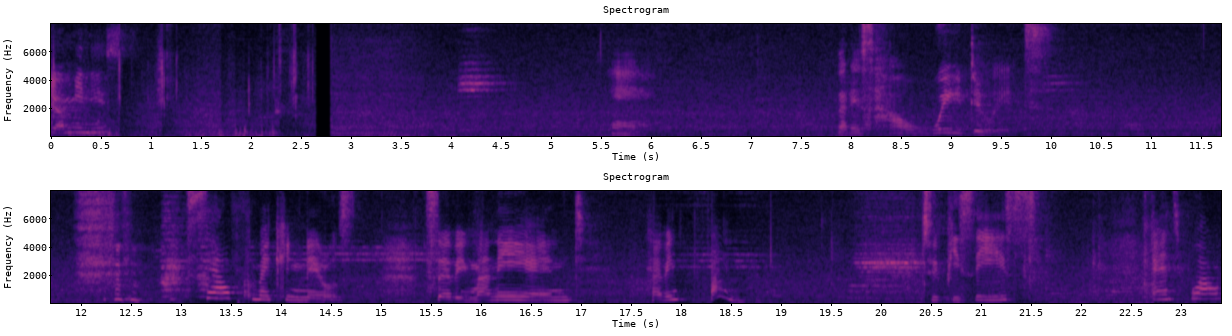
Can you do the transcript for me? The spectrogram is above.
Yeah, minis. Hey. That is how we do it. Self-making nails, saving money and having fun. Two pieces, and well,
